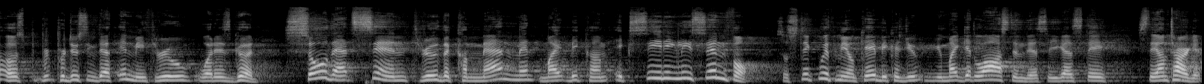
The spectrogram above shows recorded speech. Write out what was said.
Was producing death in me through what is good, so that sin through the commandment might become exceedingly sinful. So stick with me, okay? Because you, you might get lost in this, so you got to stay, stay on target.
